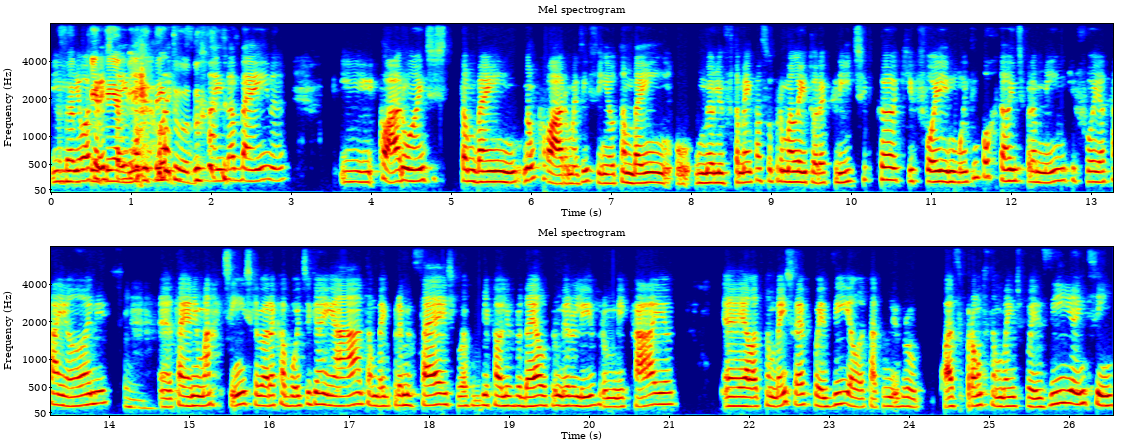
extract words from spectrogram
E eu tem acreditei tem nelas, tudo. ainda bem, né? E, claro, antes também, não claro, mas enfim, eu também, o, o meu livro também passou por uma leitora crítica que foi muito importante para mim, que foi a Tayane, é, Tayane Martins, que agora acabou de ganhar também o Prêmio SESC, que vai publicar o livro dela, o primeiro livro, Micaia. É, ela também escreve poesia, ela está com um livro quase pronto também de poesia, enfim.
